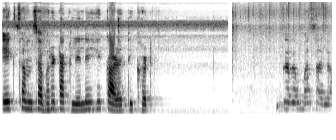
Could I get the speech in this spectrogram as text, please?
एक चमचाभर टाकलेले हे काळं तिखट. गरम मसाला.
